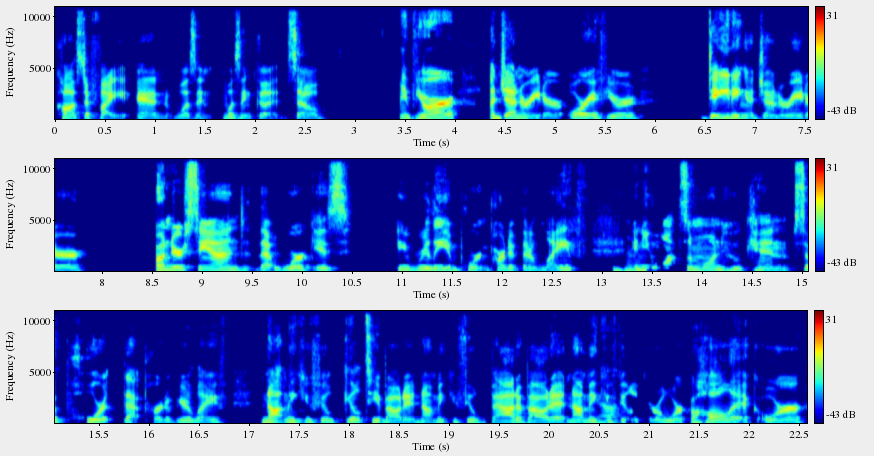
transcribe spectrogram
caused a fight and wasn't wasn't good. So if you're a generator or if you're dating a generator, understand that work is a really important part of their life mm-hmm. and you want someone who can support that part of your life not make you feel guilty about it not make you feel bad about it not make yeah. you feel like you're a workaholic or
